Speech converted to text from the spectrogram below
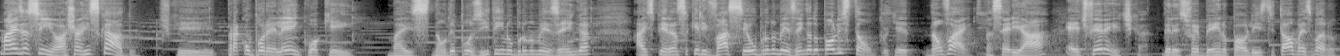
Mas assim, eu acho arriscado. Acho que pra compor elenco, ok. Mas não depositem no Bruno Mezenga a esperança que ele vá ser o Bruno Mezenga do Paulistão. Porque não vai. Na Série A é diferente, cara. Beleza, foi bem no Paulista e tal, mas, mano,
